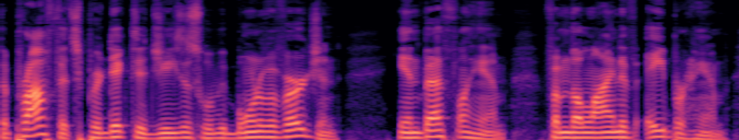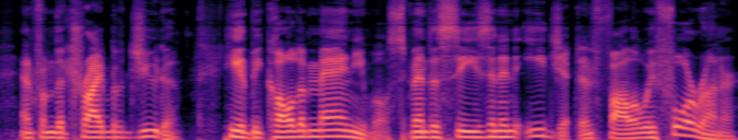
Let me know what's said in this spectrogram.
The prophets predicted Jesus would be born of a virgin in Bethlehem from the line of Abraham and from the tribe of Judah. He would be called Emmanuel, spend a season in Egypt, and follow a forerunner.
